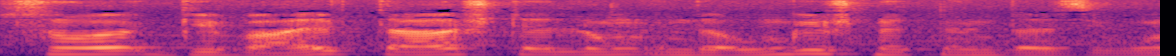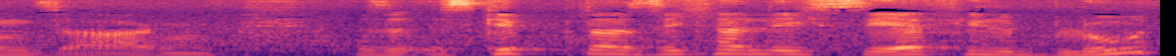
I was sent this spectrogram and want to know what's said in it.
zur Gewaltdarstellung in der ungeschnittenen Version sagen. Also es gibt da sicherlich sehr viel Blut,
